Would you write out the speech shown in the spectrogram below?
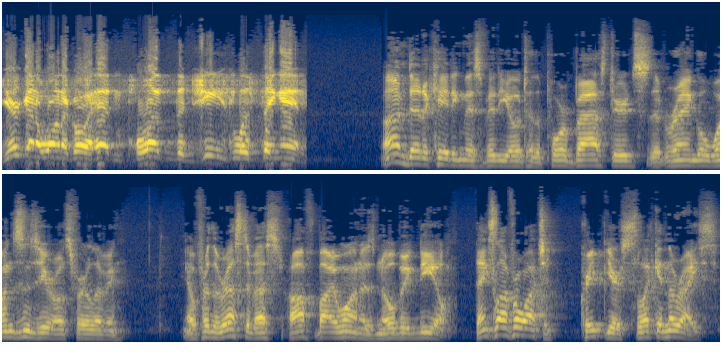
You're want to go ahead and plug the Jeezeless thing in. I'm dedicating this video to the poor bastards that wrangle ones and zeros for a living. You know, for the rest of us, off by one is no big deal. Thanks a lot for watching. Creep, you're slick in the rice.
